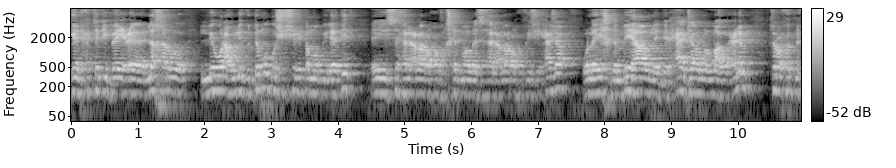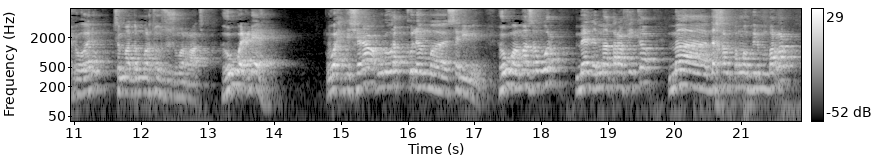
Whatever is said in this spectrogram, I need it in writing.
كان حتى اللي بايع الأخر اللي وراه واللي قدامه باش يشري طوموبيل هذيك يسهل على روحه في الخدمة ولا يسهل على روحه في شي حاجة ولا يخدم بها ولا يدير حاجة ولا الله أعلم. تروحوا تنحوها له ثم دمرتوه زوج مرات. هو علاه واحد شرا والوراق كلهم سليمين. هو ما زور ما ما ترافيكا ما دخل الطوموبيل من برا.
